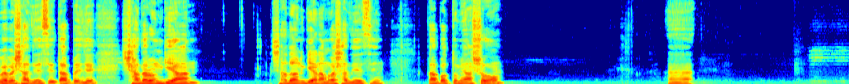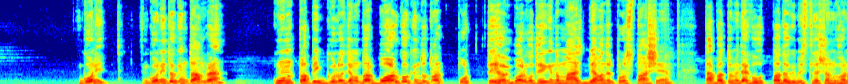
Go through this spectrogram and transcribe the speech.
এভাবে সাজিয়েছি। তারপরে যে সাধারণ জ্ঞান সাধারণ জ্ঞান আমরা সাজিয়েছি। তারপর তুমি আসো গণিত। গণিতও কিন্তু আমরা কোন টপিকগুলো যেমন তোমার বর্গ কিন্তু তোমার পড়তেই হবে। বর্গ থেকে কিন্তু মাস্ট বি আমাদের প্রশ্ন আসে। তারপর তুমি দেখো উৎপাদক বিশ্লেষণ ঘন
